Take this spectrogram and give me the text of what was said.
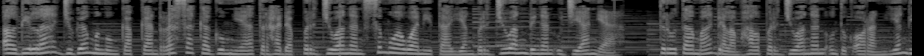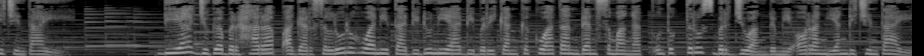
Aldila juga mengungkapkan rasa kagumnya terhadap perjuangan semua wanita yang berjuang dengan ujiannya, terutama dalam hal perjuangan untuk orang yang dicintai. Dia juga berharap agar seluruh wanita di dunia diberikan kekuatan dan semangat untuk terus berjuang demi orang yang dicintai.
